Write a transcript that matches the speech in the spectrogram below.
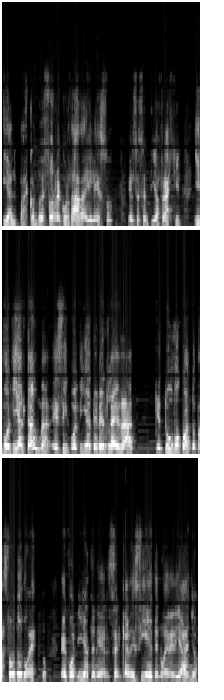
Y al, cuando eso recordaba él eso, él se sentía frágil y volvía al trauma, es decir, volvía a tener la edad que tuvo cuando pasó todo esto. Él volvía a tener cerca de 7, 9, 10 años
